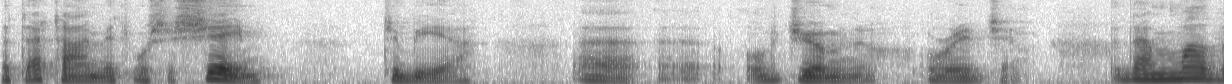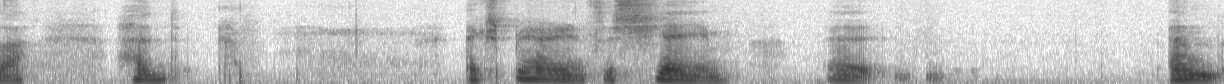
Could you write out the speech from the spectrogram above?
at that time it was a shame to be a, uh, of German origin their mother had experienced a shame uh, and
